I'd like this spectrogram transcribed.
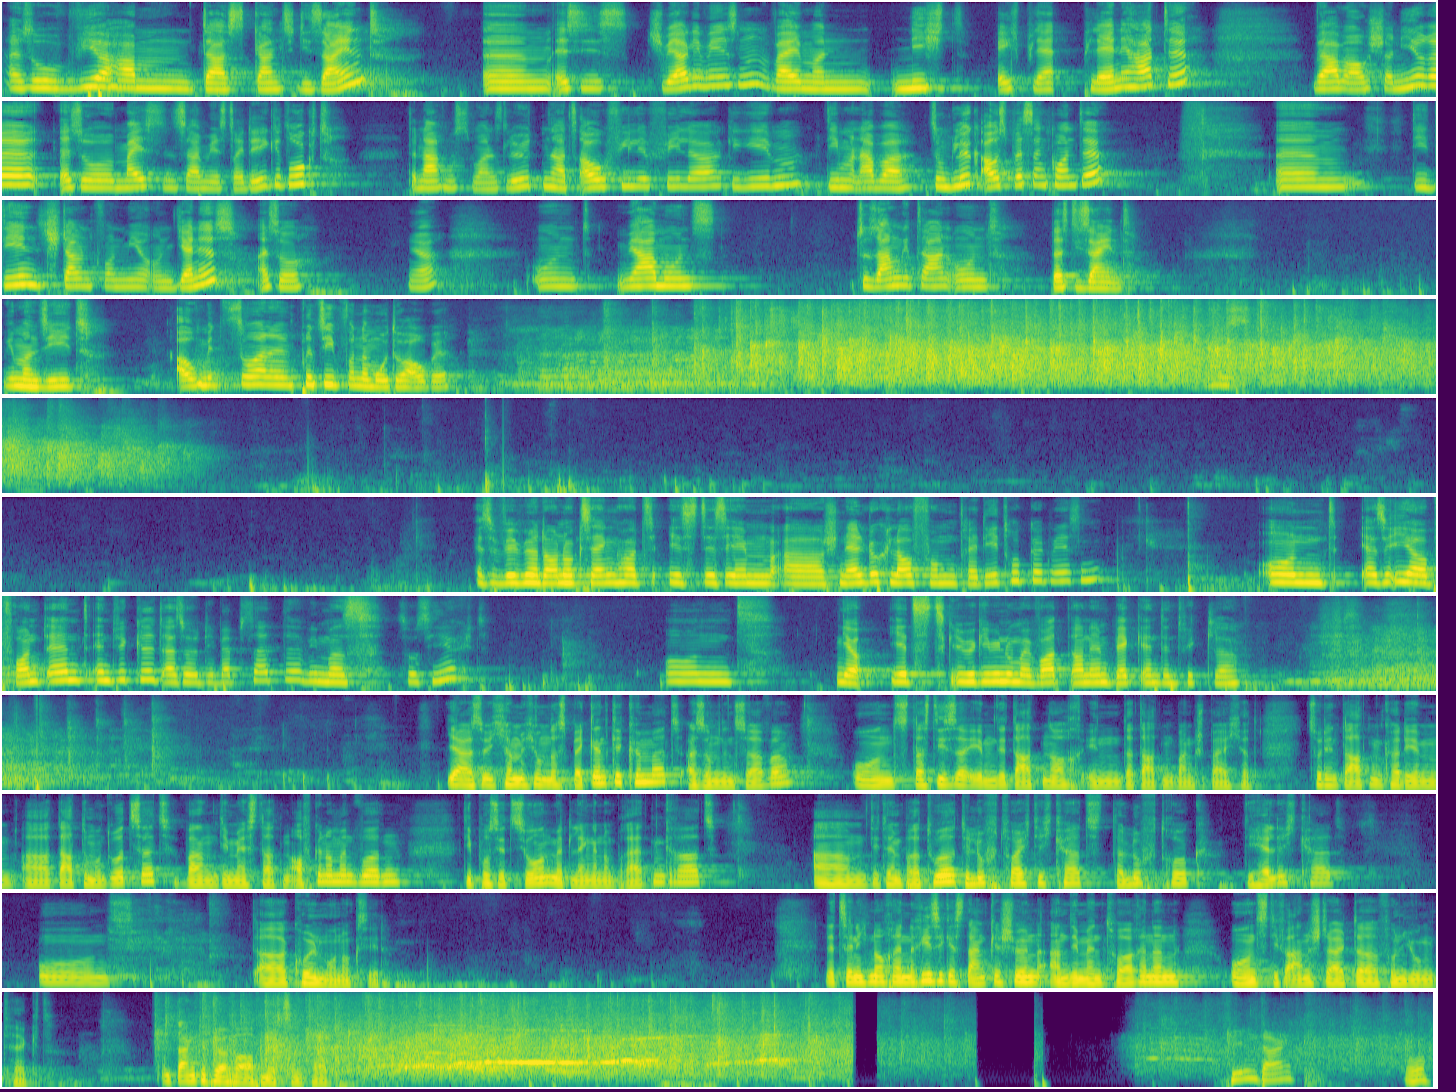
Also wir haben das Ganze designt. Ähm, es ist schwer gewesen, weil man nicht echt Pläne hatte. Wir haben auch Scharniere, also meistens haben wir es 3D gedruckt. Danach musste man es löten, hat es auch viele Fehler gegeben, die man aber zum Glück ausbessern konnte. Ähm, die Ideen stammen von mir und Janis, also ja. Und wir haben uns zusammengetan und das designt. Wie man sieht, auch mit so einem Prinzip von der Motorhaube. Also wie man da noch gesehen hat, ist das eben ein Schnelldurchlauf vom 3D-Drucker gewesen. Und also ich habe Frontend entwickelt, also die Webseite, wie man es so sieht. Und ja, jetzt übergebe ich nur mein Wort an den Backend-Entwickler. Ja, also ich habe mich um das Backend gekümmert, also um den Server und dass dieser eben die Daten auch in der Datenbank speichert. Zu den Daten gehört eben äh, Datum und Uhrzeit, wann die Messdaten aufgenommen wurden, die Position mit Längen- und Breitengrad, ähm, die Temperatur, die Luftfeuchtigkeit, der Luftdruck, die Helligkeit und äh, Kohlenmonoxid. Letztendlich noch ein riesiges Dankeschön an die Mentorinnen und die Veranstalter von Jugendhackt. Und danke für eure Aufmerksamkeit. Vielen Dank. Oh.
